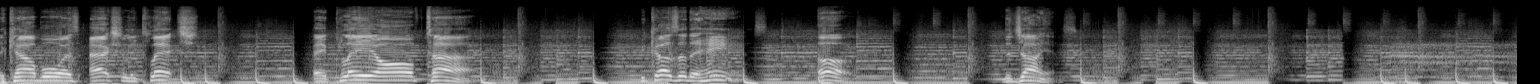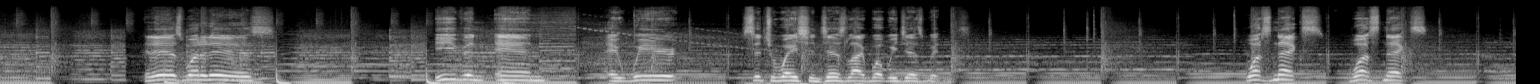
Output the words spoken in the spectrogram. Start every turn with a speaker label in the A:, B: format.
A: the Cowboys actually clinched a playoff time because of the hands of the Giants. It is what it is. Even in a weird situation just like what we just witnessed. What's next? What's next?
